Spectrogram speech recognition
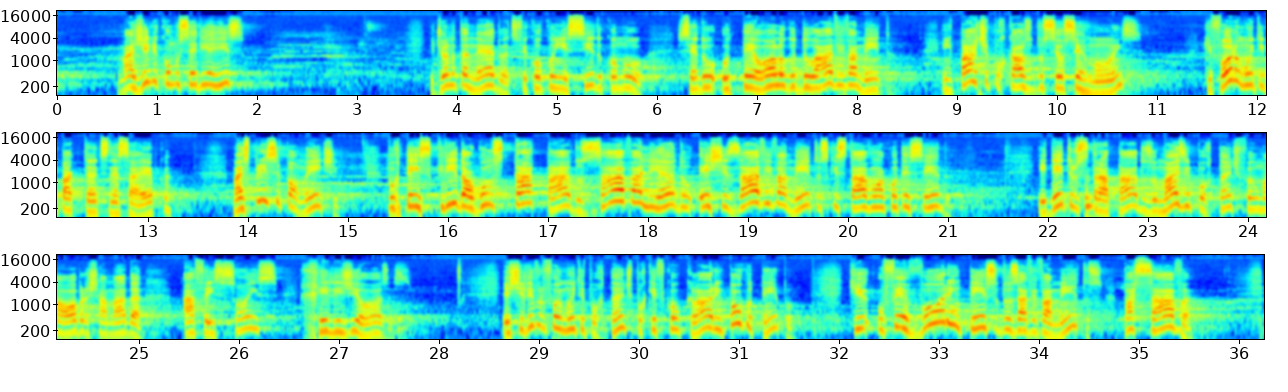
Imagine como seria isso. E Jonathan Edwards ficou conhecido como sendo o teólogo do avivamento, em parte por causa dos seus sermões, que foram muito impactantes nessa época, mas principalmente por ter escrito alguns tratados avaliando estes avivamentos que estavam acontecendo. E dentre os tratados, o mais importante foi uma obra chamada Afeições Religiosas. Este livro foi muito importante porque ficou claro em pouco tempo que o fervor intenso dos avivamentos passava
